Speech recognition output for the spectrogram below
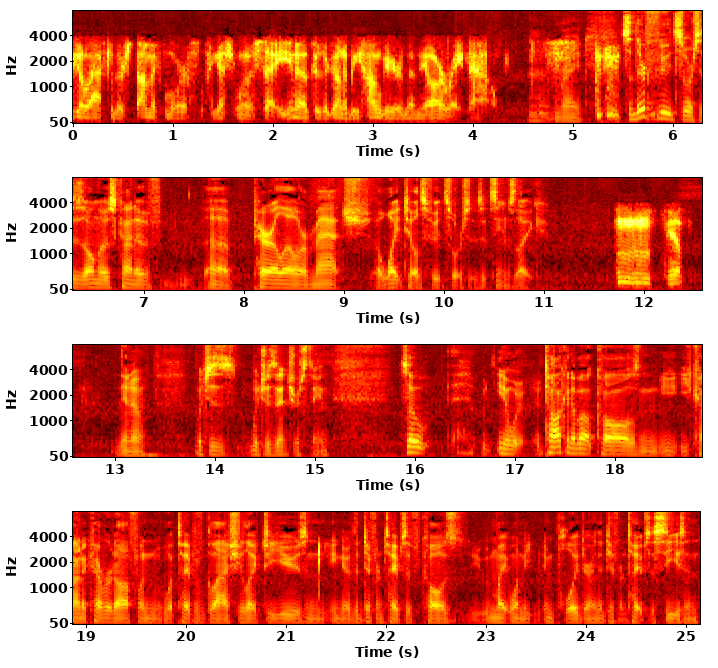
go after their stomach more, I guess you want to say, you know, because they're going to be hungrier than they are right now. Mm, right. So their food sources almost kind of uh, parallel or match a whitetail's food sources, it seems like. Mm-hmm. Yep. You know, which is which is interesting. So, you know, we're talking about calls, and you, you, kind of covered off on what type of glass you like to use, and you know the different types of calls you might want to employ during the different types of season.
